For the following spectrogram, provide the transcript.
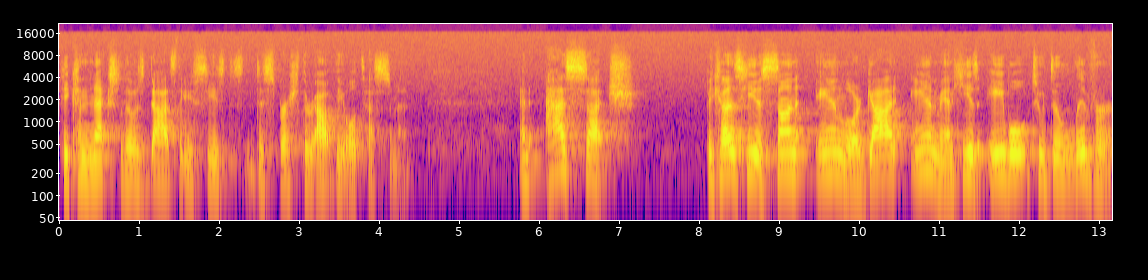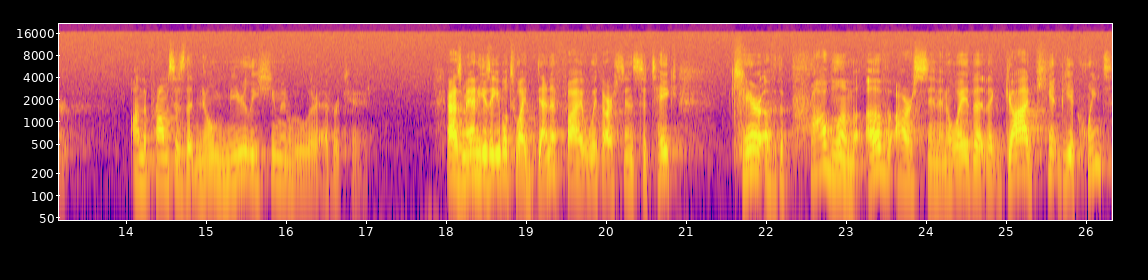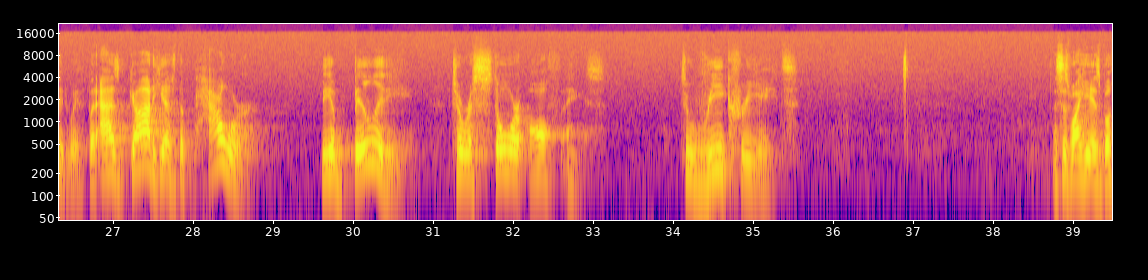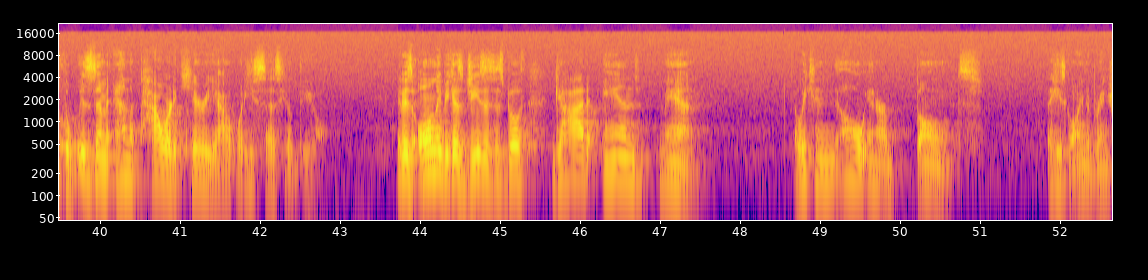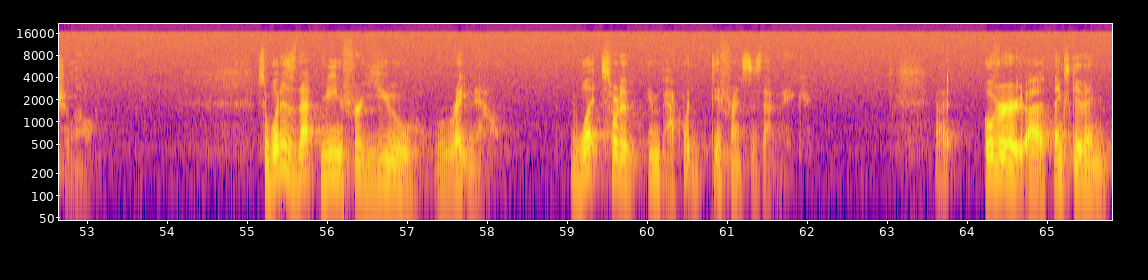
He connects those dots that you see dispersed throughout the Old Testament. And as such, because he is Son and Lord, God and man, he is able to deliver on the promises that no merely human ruler ever could. As man, he is able to identify with our sins, to take care of the problem of our sin in a way that, that God can't be acquainted with. But as God, he has the power, the ability to restore all things. to recreate. This is why he has both the wisdom and the power to carry out what he says he'll do. It is only because Jesus is both God and man that we can know in our bones that he's going to bring shalom. So, what does that mean for you right now? What sort of impact, what difference does that make? Uh, over uh, Thanksgiving,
